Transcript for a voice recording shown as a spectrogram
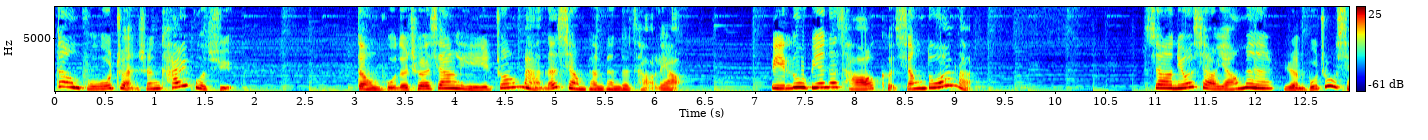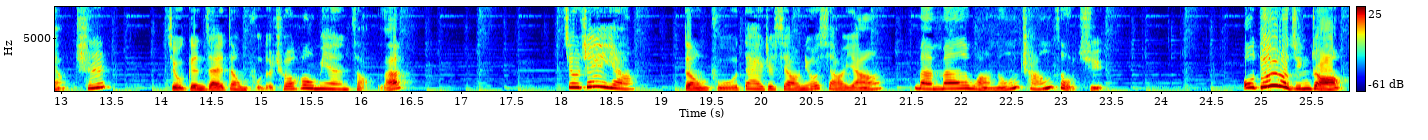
邓普转身开过去。邓普的车厢里装满了香喷喷的草料，比路边的草可香多了。小牛、小羊们忍不住想吃，就跟在邓普的车后面走了。就这样，邓普带着小牛、小羊慢慢往农场走去。哦，对了，警长，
